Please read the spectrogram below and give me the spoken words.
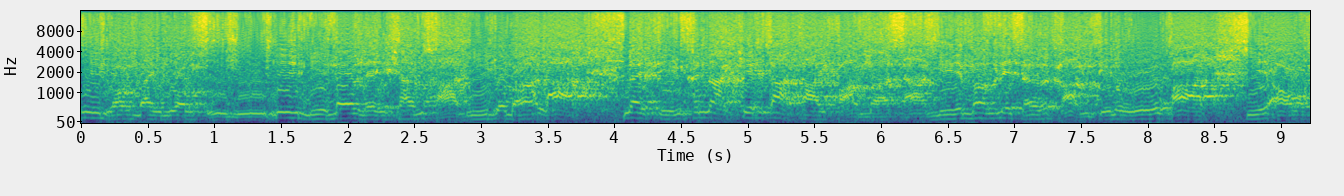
นี่ลองไม่ลองสูอยู่นี่มีมาในชั้นสามีประมาลาในถึงขนาดเกตตาตายความมาสามีมาในเธอทำที่รู้ปาก ที่เอาค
